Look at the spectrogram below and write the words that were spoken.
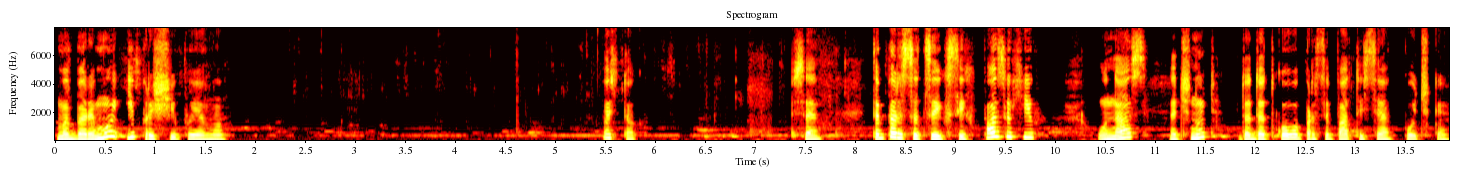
ми беремо і прищіпуємо. Ось так. Все. Тепер з цих всіх пазухів у нас почнуть додатково просипатися почки.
